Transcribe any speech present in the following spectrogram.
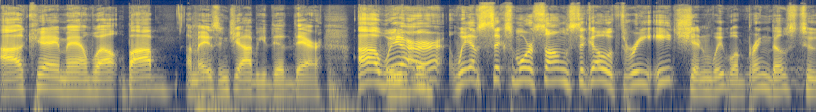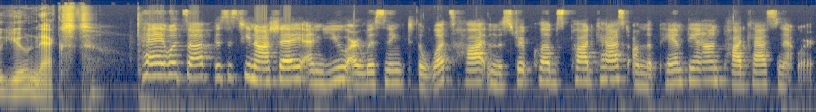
Okay, man. Well, Bob, amazing job you did there. Uh, we are we have six more songs to go, three each, and we will bring those to you next. Hey, what's up? This is Tinashe, and you are listening to the What's Hot in the Strip Clubs podcast on the Pantheon Podcast Network.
